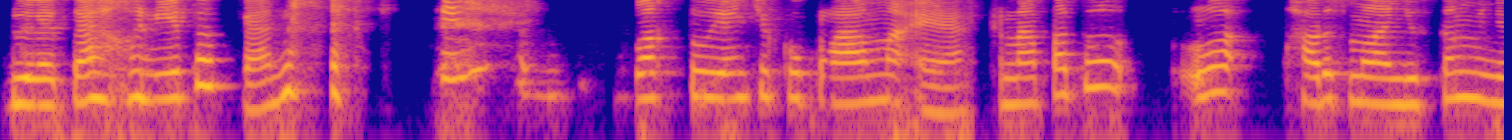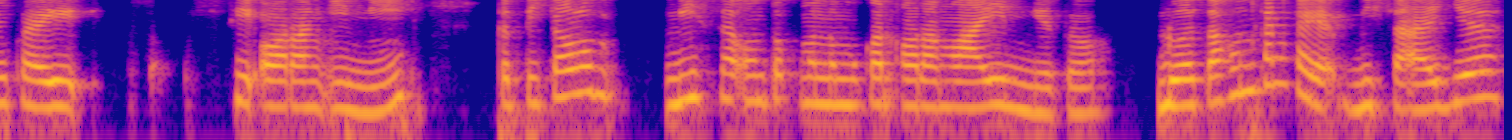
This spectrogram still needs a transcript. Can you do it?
Dua tahun itu kan waktu yang cukup lama ya. Kenapa tuh lo harus melanjutkan menyukai si orang ini ketika lo bisa untuk menemukan orang lain gitu. Dua tahun kan kayak bisa aja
